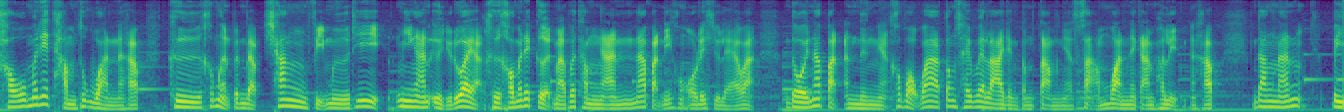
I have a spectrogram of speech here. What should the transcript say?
เขาไม่ได้ทำทุกวันนะครับ คือเขาเหมือนเป็นแบบช่างฝีมือที่มีงานอื่นอยู่ด้วยอะคือเขาไม่ได้เกิดมาเพื่อทำงานหน้าปัดนี้ของ Oris อยู่แล้วอะโดยหน้าปัดอันนึงเนี่ยเขาบอกว่าต้องใช้เวลาอย่างต่ำๆเนี่ยสวันในการผลิตนะครับดังนั้นปี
